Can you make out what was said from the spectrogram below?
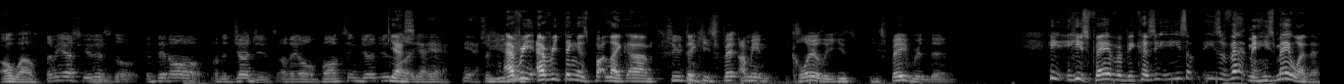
oh well. Let me ask you this though: If they're all for the judges, are they all boxing judges? Yes, Like, yeah, yeah, yeah. So you Every think- everything is like um So you think he's? Fa- I mean, clearly he's he's favored then. he he's favored because he, he's a he's a vet man. He's Mayweather.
